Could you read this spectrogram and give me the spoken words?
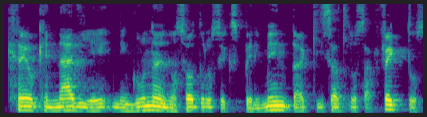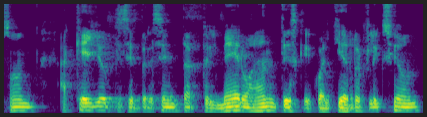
creo que nadie, ninguno de nosotros experimenta. Quizás los afectos son aquello que se presenta primero antes que cualquier reflexión,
